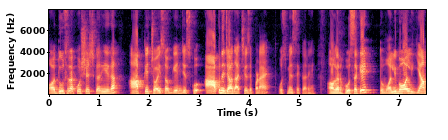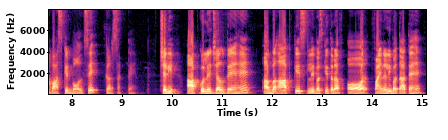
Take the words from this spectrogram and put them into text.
और दूसरा कोशिश करिएगा, आपके चॉइस ऑफ़ गेम जिसको आपने ज़्यादा अच्छे से पढ़ा है, उसमें से करें। और अगर हो सके तो वॉलीबॉल या बास्केटबॉल से कर सकते हैं। चलिए, आपको ले चलते हैं। अब आपके सिलेबस की तरफ़ और फाइनली बताते हैं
